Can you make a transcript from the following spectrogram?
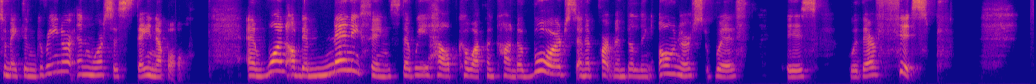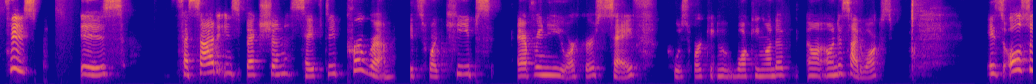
to make them greener and more sustainable. And one of the many things that we help co-op and condo boards and apartment building owners with is with their FISP. FISP is facade inspection safety program. It's what keeps every New Yorker safe who's working walking on the uh, on the sidewalks. It's also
